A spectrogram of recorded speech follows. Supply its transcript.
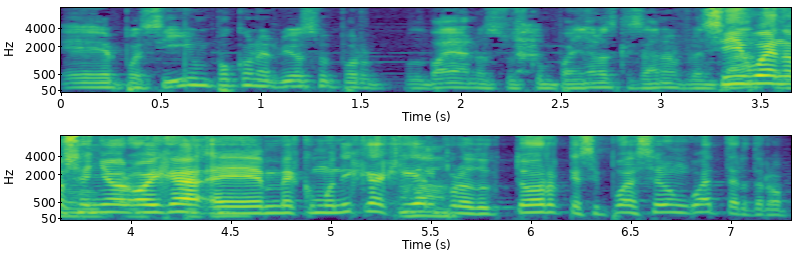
Eh, pues sí, un poco nervioso por, pues vaya, nuestros compañeros que se van a enfrentar. Sí, bueno, pero, señor. pues, Oiga, pues, eh, me comunica aquí Ajá. el productor que si puede hacer un water drop.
